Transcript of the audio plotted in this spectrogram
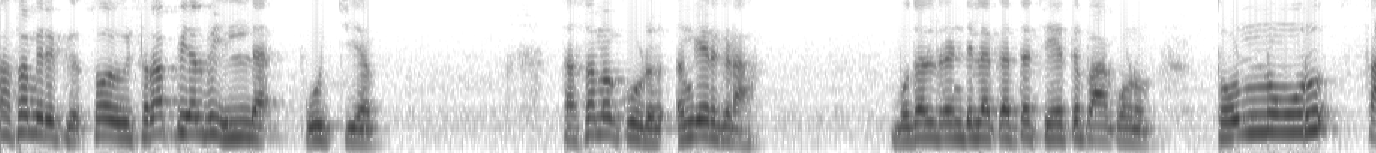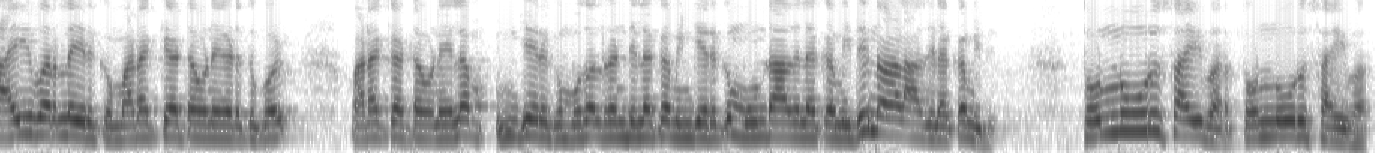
தசம் இருக்குது ஸோ சிறப்பியல்பு இல்லை பூச்சியம். தசமக்கூடு அங்கே இருக்குடா? முதல் ரெண்டு இலக்கத்தை சேர்த்து பார்க்கணும். தொண்ணூறு சைவரில் இருக்குது மடக்கேட்டவனை எடுத்துக்கொள். மடக்கேட்டவனையில் இங்கே இருக்குது முதல் ரெண்டு இலக்கம் இங்கே இருக்குது மூன்றாவது இலக்கம் இது நாலாவது இலக்கம் இது. தொண்ணூறு சைபர் தொண்ணூறு சைபர்.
